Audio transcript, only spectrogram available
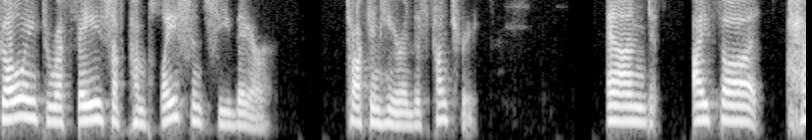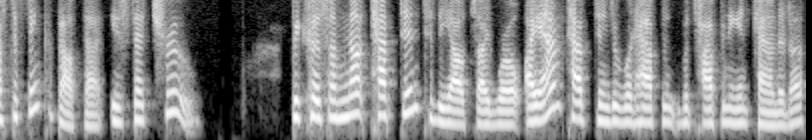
going through a phase of complacency there, talking here in this country. And I thought, I have to think about that. Is that true? Because I'm not tapped into the outside world. I am tapped into what happened, what's happening in Canada,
